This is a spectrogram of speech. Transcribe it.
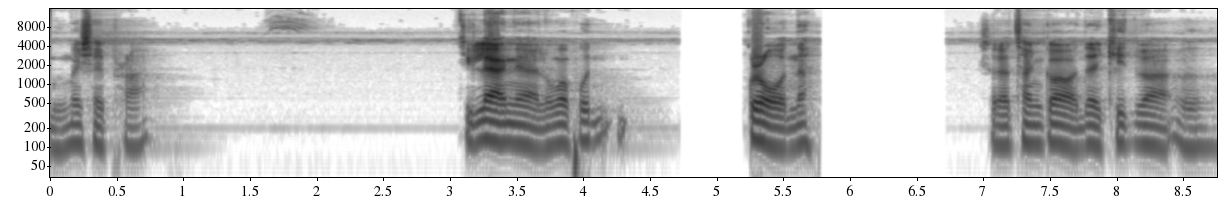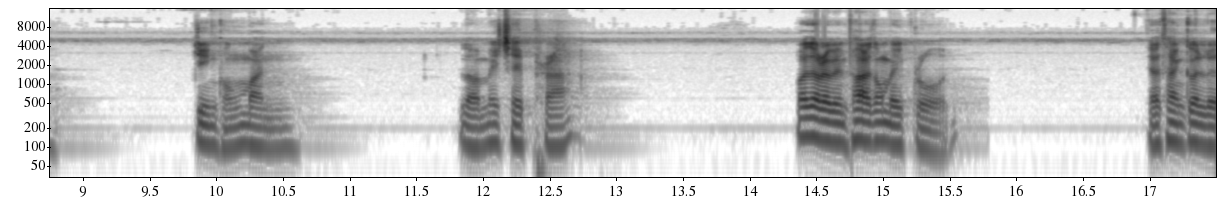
มึงไม่ใช่พระทีแรกเนี่ยหลวงพ่อพุธ โกรธนะเสร็จแล้วท่านก็ได้คิดว่า เออ จริงของมัน เราไม่ใช่พระเพราะถ้าเราเป็นพระต้องไม่โกรธ แล้วท่านก็เล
